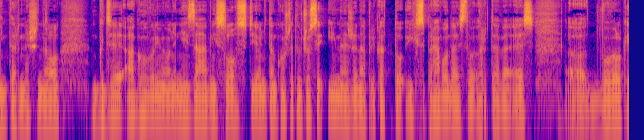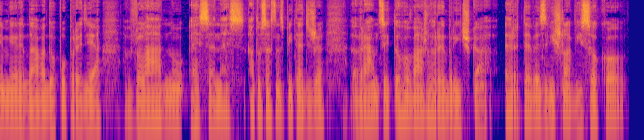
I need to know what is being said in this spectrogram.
International, kde ak hovoríme o nezávislosti, oni tam konštatujú čosi iné, že napríklad to ich spravodajstvo RTVS e, vo veľkej miere dáva do popredia vládnu SNS. A tu sa chcem spýtať, že v rámci toho vášho rebríčka RTVS vyšla vysoko,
